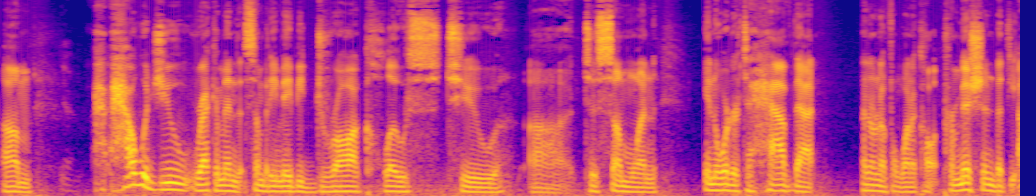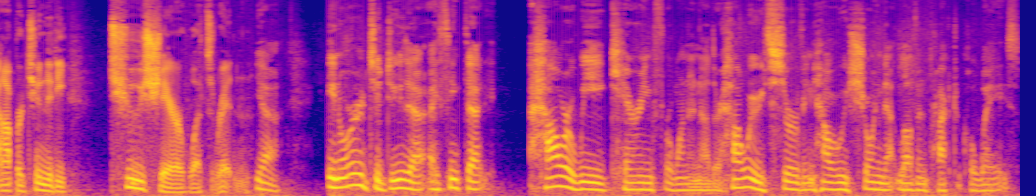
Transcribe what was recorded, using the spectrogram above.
Um, how would you recommend that somebody maybe draw close to uh, to someone in order to have that? I don't know if I want to call it permission, but the opportunity to share what's written. Yeah. In order to do that, I think that how are we caring for one another? How are we serving? How are we showing that love in practical ways?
